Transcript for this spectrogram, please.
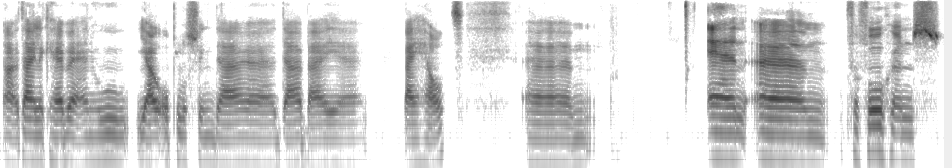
nou uiteindelijk hebben en hoe jouw oplossing daar, daarbij bij helpt. Um, en um, vervolgens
